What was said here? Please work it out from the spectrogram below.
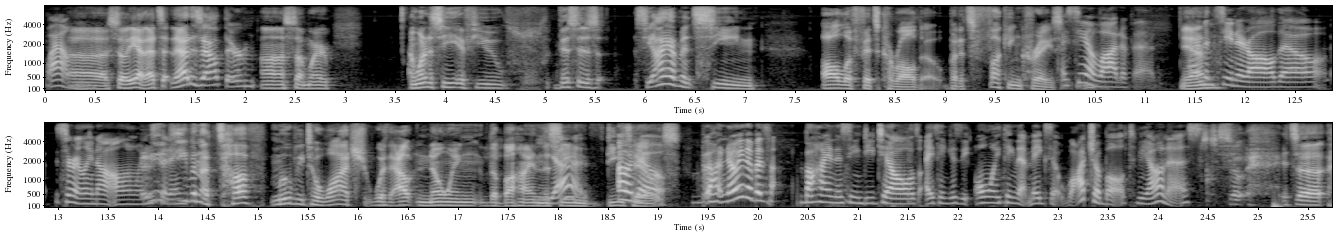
Wow. Uh, so yeah, that's that is out there uh, somewhere. I wanted to see if you. This is see. I haven't seen all of Fitzcarraldo, but it's fucking crazy. I've seen a lot of it. Yeah? I haven't seen it all though. Certainly not all in one I mean, sitting. it's even a tough movie to watch without knowing the behind the scene details. Oh no, But knowing the behind the scene details, I think is the only thing that makes it watchable. To be honest. So it's a,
